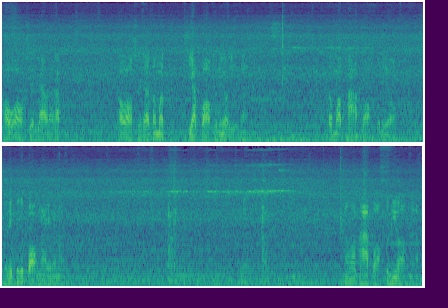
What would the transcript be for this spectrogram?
เขาออกเสร็จแล้วนะครับ เขาออกเสร็จแล้วต้องมาเคลียร์ปอกตัวนี้ออกอีกนะ ต้องมาผ่าปอกตัวนี้ออก ตัวนี้คือปอกในมันนะต้องมาผ่าปอกตัวนี้ออกนะครับ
